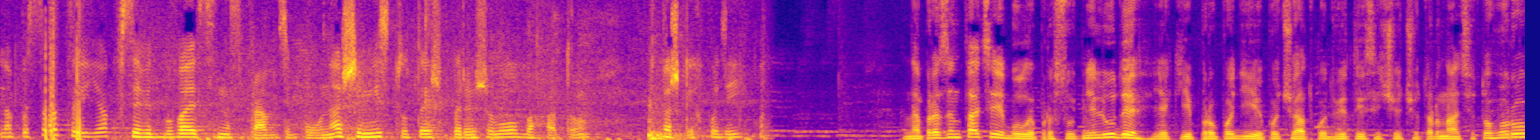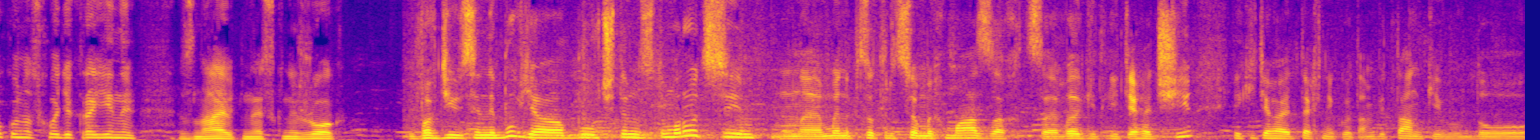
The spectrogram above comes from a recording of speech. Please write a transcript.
написати, як все відбувається насправді, бо наше місто теж пережило багато важких подій. На презентації були присутні люди, які про події початку 2014 року на сході країни знають не з книжок. В Авдіївці не був. Я був у 2014 році. Ми на 537-х мазах. Це великі такі тягачі, які тягають техніку там від танків до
